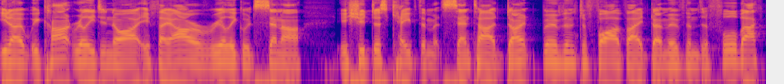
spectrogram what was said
you know, we can't really deny if they are a really good centre, you should just keep them at centre. Don't move them to five eight. Don't move them to fullback.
